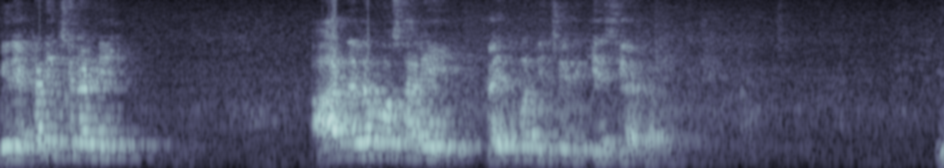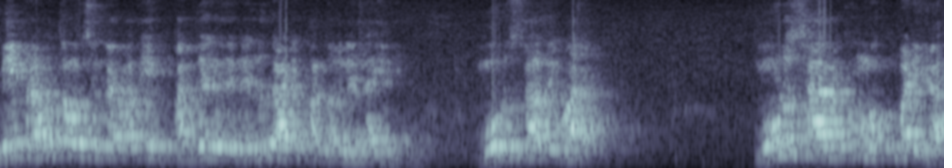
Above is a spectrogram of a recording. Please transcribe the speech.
మీరు ఎక్కడి నుంచి రండి ఆరు నెలలకు ఒకసారి రైతు బంధు ఇచ్చేది కేసీఆర్ గారు. మీ ప్రభుత్వం వచ్చిన తర్వాత ఈ పద్దెనిమిది నెలలు దాటి పంతొమ్మిది నెలలు అయింది. మూడు సార్లు ఇవ్వాలి. మూడు సార్లకు మొక్కుబడిగా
